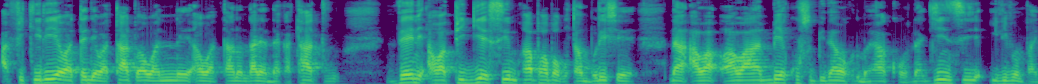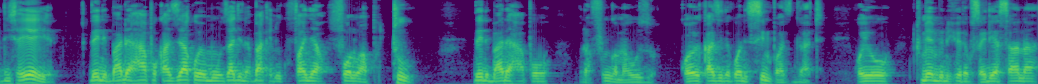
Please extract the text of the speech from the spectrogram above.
afikirie wateja watatu au wanne au watano ndani ya dakika tatu then awapigie simu hapo hapo akutambulishe na awa, awaambie kuhusu bidhaa huduma yako na jinsi ilivyomfaidisha yeye then baada ya hapo kazi yako wewe muuzaji na baki ni kufanya follow up tu. Then baada ya hapo unafunga mauzo. Kwa hiyo kazi inakuwa ni simple as that. Kwa hiyo tumia mbinu hiyo itakusaidia sana.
